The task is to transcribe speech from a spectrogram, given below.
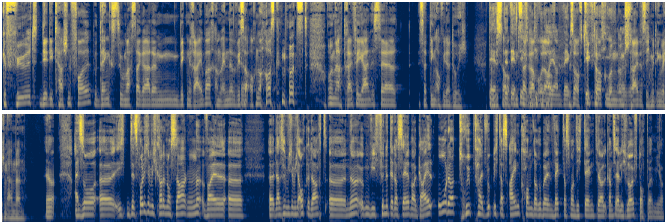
gefühlt dir die Taschen voll. Du denkst, du machst da gerade einen dicken Reibach. Am Ende wirst du auch noch ausgenutzt. Und nach drei, vier Jahren ist der, ist das Ding auch wieder durch. Der ist- auf der Instagram oder auf, weg. bist auf TikTok Definitiv, und, und also. streitest dich mit irgendwelchen anderen. Ja, also äh, ich, das wollte ich nämlich gerade noch sagen, weil äh, äh, das habe ich nämlich auch gedacht, äh, ne, irgendwie findet er das selber geil oder trübt halt wirklich das Einkommen darüber hinweg, dass man sich denkt, ja, ganz ehrlich, läuft doch bei mir.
